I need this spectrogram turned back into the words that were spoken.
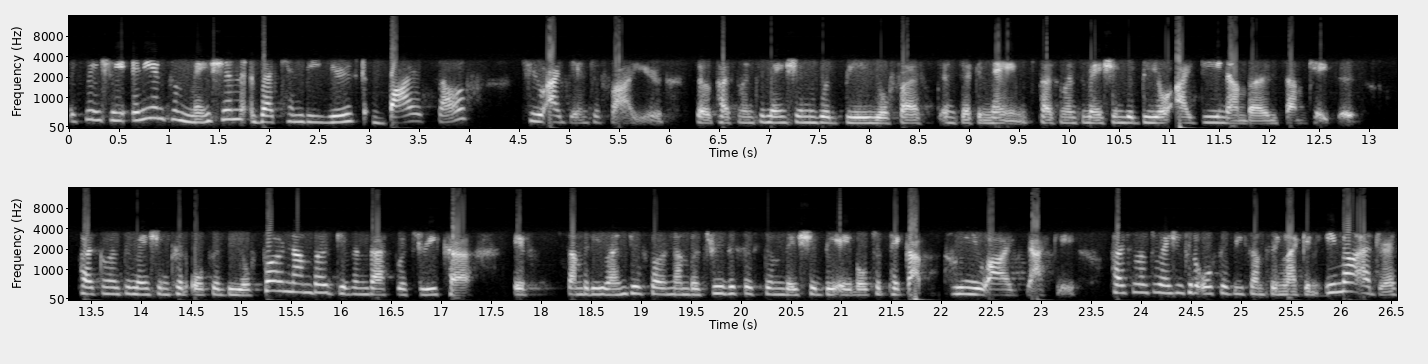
essentially any information that can be used by itself to identify you. So personal information would be your first and second names. Personal information would be your ID number in some cases. Personal information could also be your phone number, given that with RICA, if somebody runs your phone number through the system, they should be able to pick up who you are exactly. Personal information could also be something like an email address,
